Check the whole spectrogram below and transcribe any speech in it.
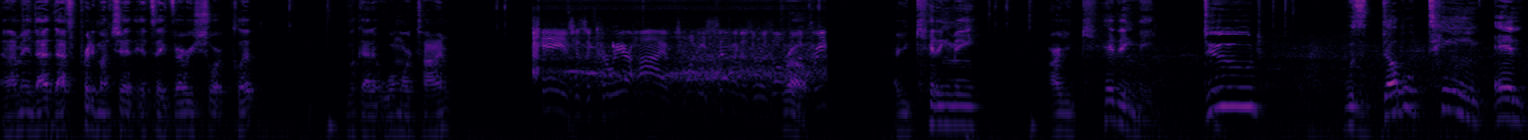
And I mean that that's pretty much it. It's a very short clip. Look at it one more time. Bro, are you kidding me? Are you kidding me? Dude was double teamed and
